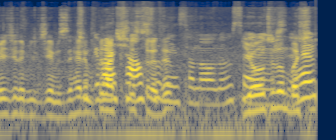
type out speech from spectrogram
becerebileceğimizi. Hele bu Çünkü kadar ben kısa şanslı bir sürede. insan olduğumu söylemiştim. Yolculuğun hem başından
